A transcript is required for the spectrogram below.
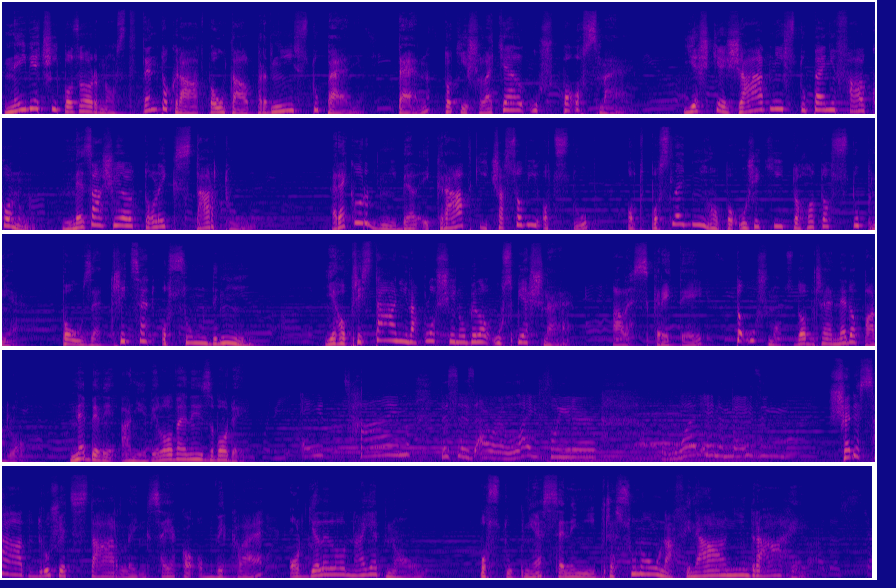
Největší pozornost tentokrát poutal první stupeň. Ten totiž letěl už po osmé. Ještě žádný stupeň Falconu nezažil tolik startů. Rekordní byl i krátký časový odstup od posledního použití tohoto stupně. Pouze 38 dní. Jeho přistání na plošinu bylo úspěšné, ale skryty to už moc dobře nedopadlo. Nebyly ani vyloveny z vody. This is our life leader. What an amazing 60 družic Starlink se jako obvykle oddělilo na jednou. Postupně se nyní přesunou na finální dráhy.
